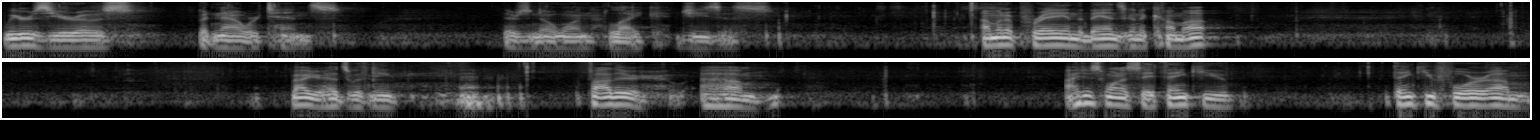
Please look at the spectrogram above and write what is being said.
We are zeros, but now we're tens. There's no one like Jesus. I'm going to pray, and the band's going to come up. Bow your heads with me. Father, um, I just want to say thank you. Thank you for, um,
